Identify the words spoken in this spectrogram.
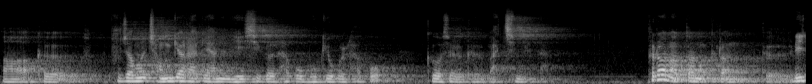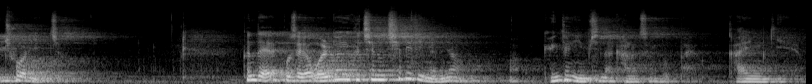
어, 그 부정을 정결하게 하는 예식을 하고 목욕을 하고 그것을 그 마칩니다. 그런 어떤 그런 그 리추얼이 있죠. 근데 보세요. 월경이 그치는 7일이면요. 어, 굉장히 임신할 가능성이 높아요. 가임기예요.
